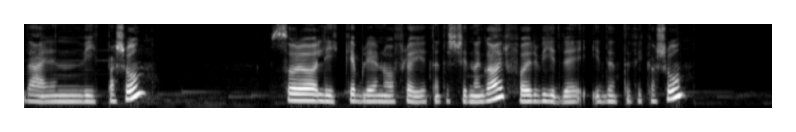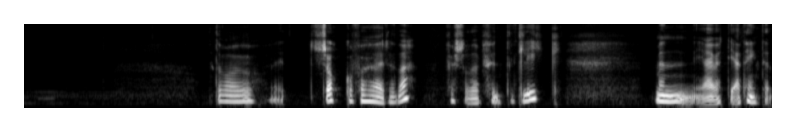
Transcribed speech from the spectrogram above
det er en hvit person. Så liket blir nå fløyet ned til Srinagar for videre identifikasjon. Det var jo et sjokk å få høre det. Først hadde jeg funnet et lik. Men jeg vet, jeg tenkte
